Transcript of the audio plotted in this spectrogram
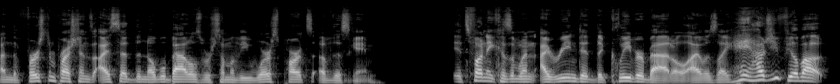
on the first impressions I said the noble battles were some of the worst parts of this game. It's funny because when Irene did the Kleavor battle, I was like, "Hey, how'd you feel about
